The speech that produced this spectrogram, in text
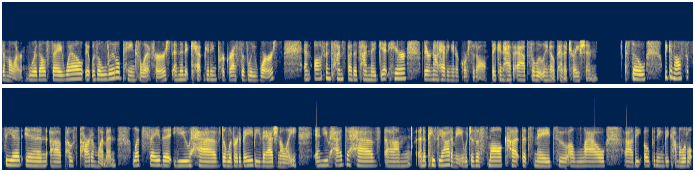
similar where they'll say, well, it was a little painful at first and then it kept getting progressively worse. And oftentimes by the time they get here, they're not having intercourse at all. They can have absolutely no penetration. So we can also see it in uh, postpartum women. Let's say that you have delivered a baby vaginally and you had to have um, an episiotomy, which is a small cut that's made to allow uh, the opening become a little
